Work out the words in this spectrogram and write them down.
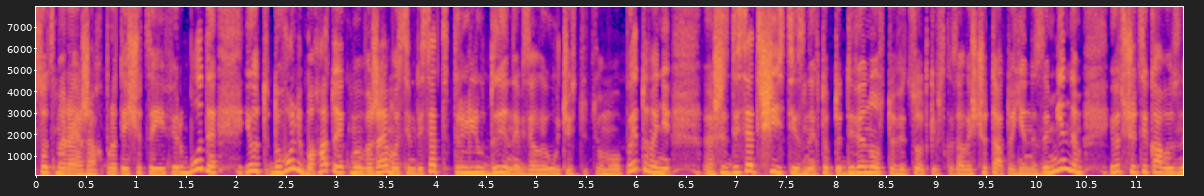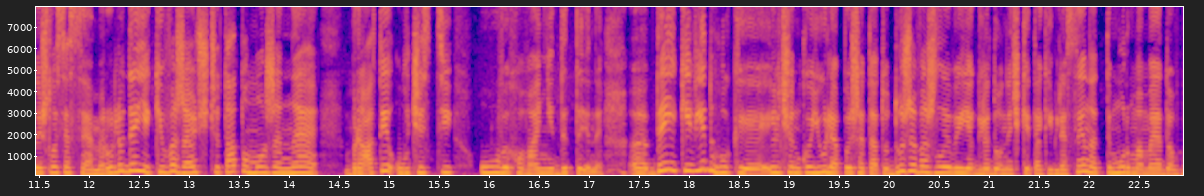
в соцмережах про те, що цей ефір буде. І от доволі багато, як ми вважаємо, 73 людини взяли участь у цьому опитуванні. Е, 66 із них, тобто 90% сказали, що тато є незамінним. І от що цікаво, знайшлося семеро людей, які вважають, що тато може не брати участі у вихованні дитини. Е, Деякі відгуки Ільченко Юля пише, тато дуже важливий як для донечки, так і для сина. Тимур Мамедов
